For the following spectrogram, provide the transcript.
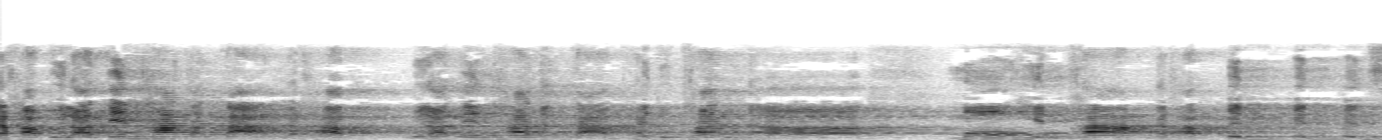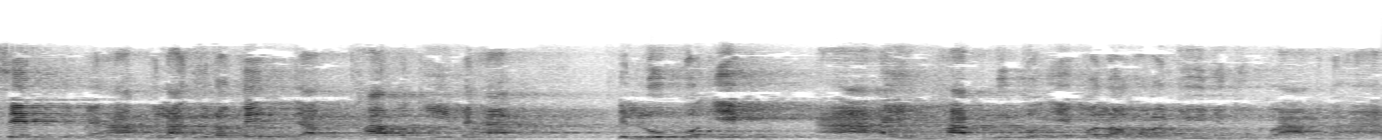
นะครับ เวลาเต้นท่าต่างๆนะครับ เวลาเต้นท่าต่างๆ ให้ทุกท่านอา มองเห็นภาพนะครับเป็นเป็นเป็นเส้นเห็นไหมฮะเวลาที่เราเต้นอย่างท่าเมื่อกี้ไหมฮะเป็นรูปตัว X อ่าให้เห็นภาพเป็นรูปตัว X ว่าเรากำลังยืนอยู่ตรงกลางนะฮะ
